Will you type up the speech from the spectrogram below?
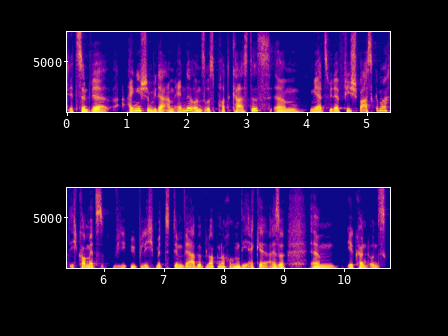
Jetzt sind wir eigentlich schon wieder am Ende unseres Podcastes. Ähm, mir hat es wieder viel Spaß gemacht. Ich komme jetzt wie üblich mit dem Werbeblock noch um die Ecke. Also ähm, ihr könnt uns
